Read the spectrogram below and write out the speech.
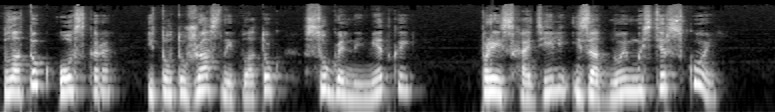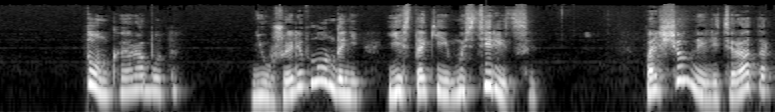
Платок Оскара и тот ужасный платок с угольной меткой происходили из одной мастерской. Тонкая работа. Неужели в Лондоне есть такие мастерицы? Польщенный литератор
